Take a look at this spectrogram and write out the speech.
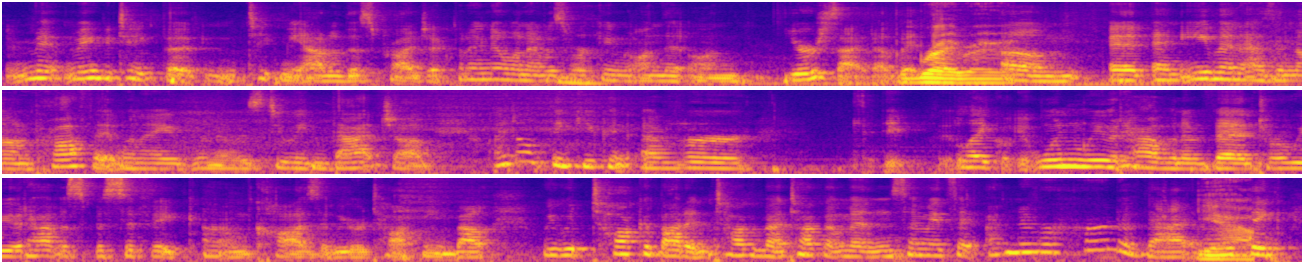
may- maybe take the take me out of this project, but I know when I was working on the on your side of it. Right, right, right. Um, and, and even as a nonprofit, when I when I was doing that job, I don't think you can ever like when we would have an event or we would have a specific um, cause that we were talking about, we would talk about it and talk about it, talk about it, and somebody would say, "I've never heard of that," and Yeah. Would think.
